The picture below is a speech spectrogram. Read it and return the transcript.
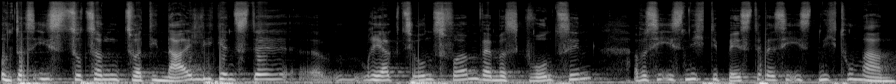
Und das ist sozusagen zwar die naheliegendste äh, Reaktionsform, weil wir es gewohnt sind, aber sie ist nicht die beste, weil sie ist nicht human.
